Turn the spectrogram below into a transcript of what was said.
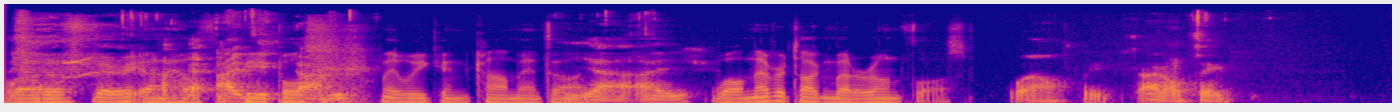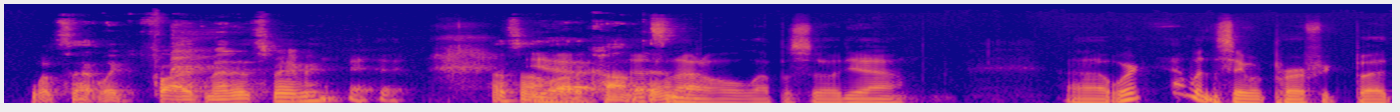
a lot of very unhealthy I- people I- that we can comment on. yeah, I while never talking about our own flaws. well, we, I don't think. What's that like? Five minutes, maybe. That's not a lot of content. that's not a whole episode. Yeah, uh, we're I wouldn't say we're perfect, but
